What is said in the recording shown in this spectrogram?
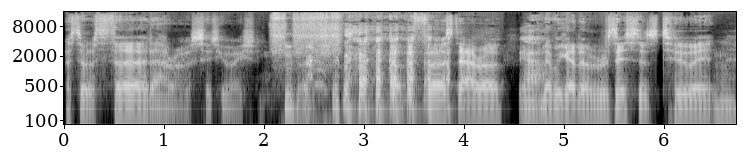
a sort of third arrow situation we've got the first arrow yeah then we get the resistance to it mm.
